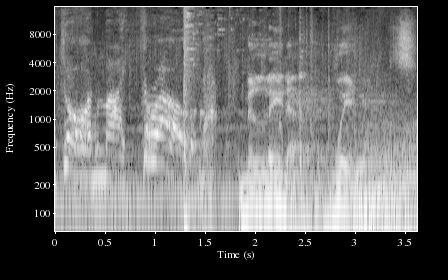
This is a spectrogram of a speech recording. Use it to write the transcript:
Adorn my throne. Mileena wins.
